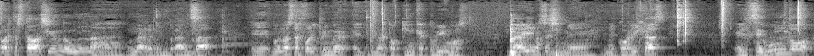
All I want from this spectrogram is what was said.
Ahorita estaba haciendo una, una remembranza. Eh, bueno, este fue el primer, el primer toquín que tuvimos. Y ahí no sé si me, me corrijas. El segundo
